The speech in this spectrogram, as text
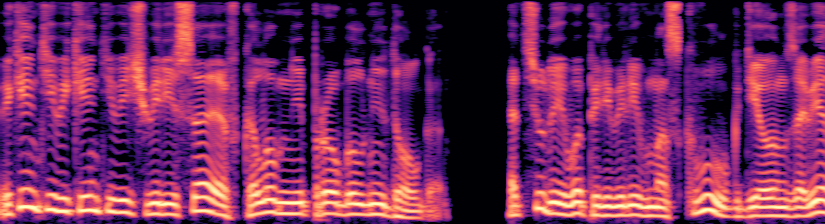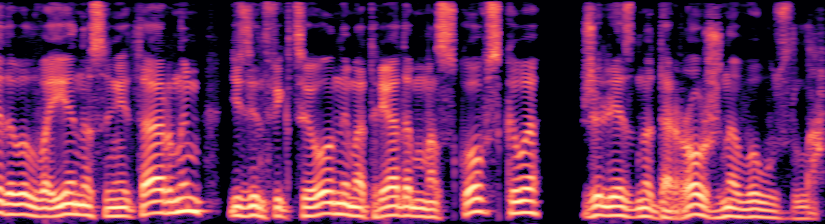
Викентий Викентьевич Вересаев в Коломне пробыл недолго. Отсюда его перевели в Москву, где он заведовал военно-санитарным дезинфекционным отрядом Московского железнодорожного узла.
